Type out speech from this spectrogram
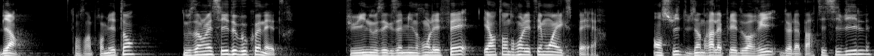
Bien, dans un premier temps, nous allons essayer de vous connaître. Puis nous examinerons les faits et entendrons les témoins experts. Ensuite viendra la plaidoirie de la partie civile,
